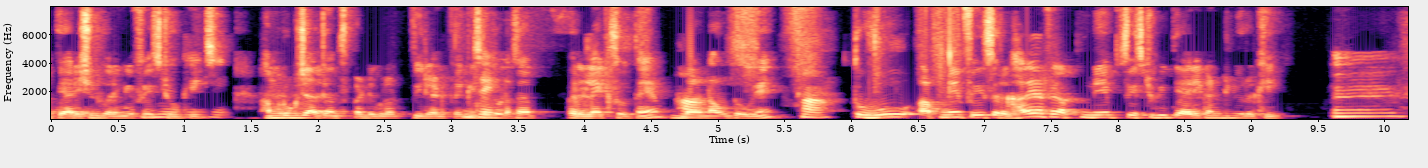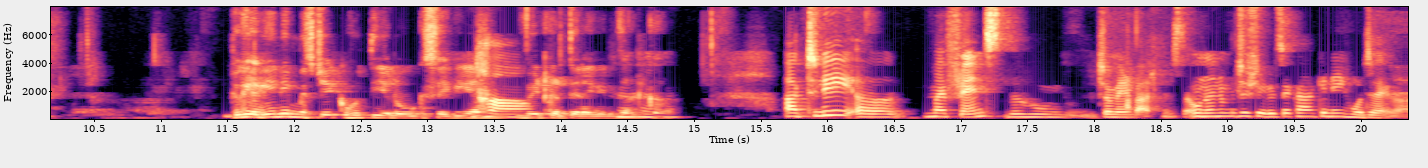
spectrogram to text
तैयारी शुरू करेंगे फ़ेज़ टू की। हम रुक जाते हैं उस पर्टिकुलर पीरियड पे कि थोड़ा सा रिलैक्स होते हैं हाँ। बर्न आउट हो गए। हाँ। तो वो आपने फेस रखा या फिर आपने फ़ेज़ टू की तैयारी कंटिन्यू रखी? Mm, क्योंकि अगेन ये मिस्टेक होती है लोगों से कि हम हाँ। वेट करते रहेंगे रिज़ल्ट का। एक्चुअली माय फ्रेंड्स जो मेरे बैचमेट्स थे उन्होंने मुझे शुरू से कहा कि नहीं हो जाएगा।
